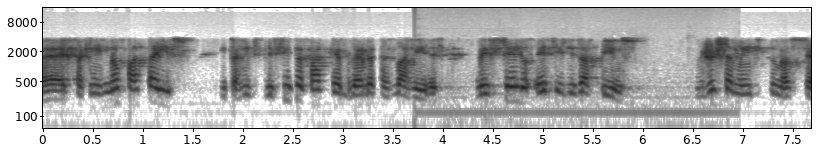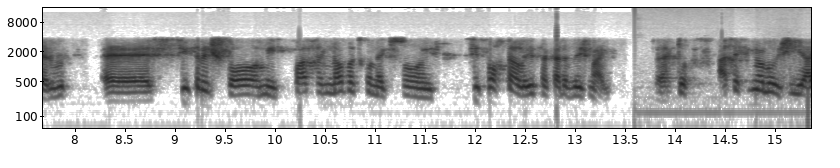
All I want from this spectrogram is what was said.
é, para que a gente não faça isso. Então a gente precisa estar quebrando essas barreiras, vencendo esses desafios, justamente que o nosso cérebro é, se transforme, faça novas conexões, se fortaleça cada vez mais. Certo? A tecnologia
